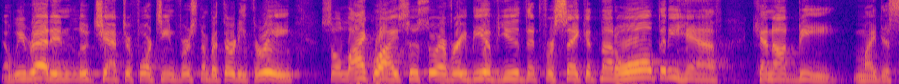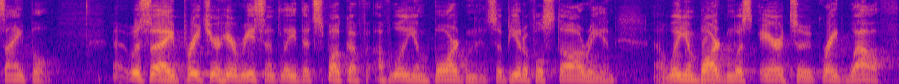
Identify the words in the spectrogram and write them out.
Now, we read in Luke chapter 14, verse number 33 So likewise, whosoever he be of you that forsaketh not all that he hath cannot be my disciple. It was a preacher here recently that spoke of, of William Borden. It's a beautiful story. And uh, William Borden was heir to great wealth.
